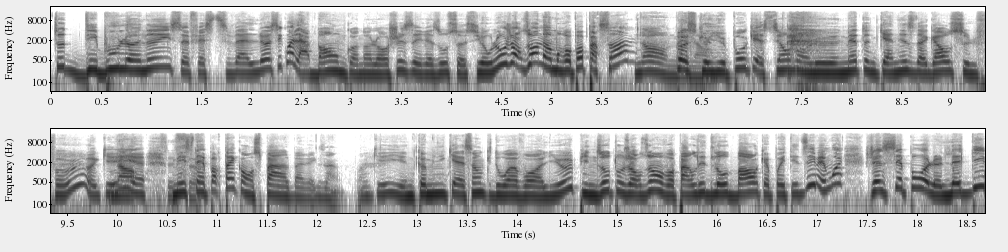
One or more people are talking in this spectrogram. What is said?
tout déboulonné, ce festival-là? C'est quoi la bombe qu'on a lâchée sur les réseaux sociaux? Là, aujourd'hui, on nommera pas personne, Non, parce qu'il n'y a pas question qu'on lui mette une canisse de gaz sur le feu, OK? Non, Euh, Mais c'est important qu'on se parle, par exemple. OK? Il y a une communication qui doit avoir lieu. Puis nous autres, aujourd'hui, on va parler de l'autre bord qui n'a pas été dit. Mais moi, je ne sais pas. là, le début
